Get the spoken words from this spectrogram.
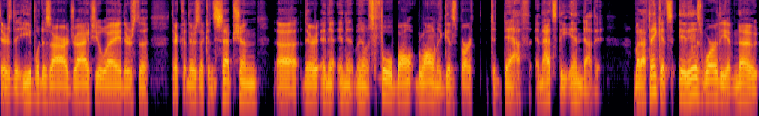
there's the evil desire drags you away there's the there, there's a conception uh there and it, and it, when it was full blown it gives birth to death and that's the end of it But I think it's it is worthy of note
